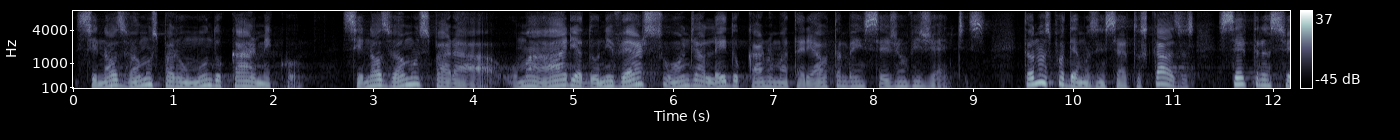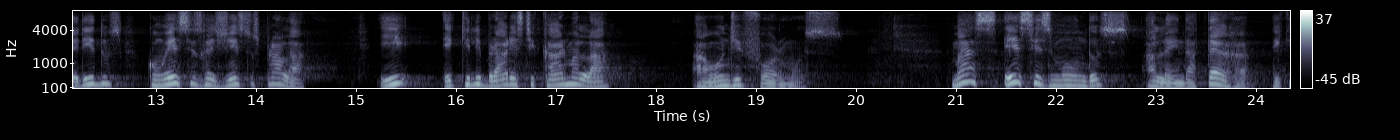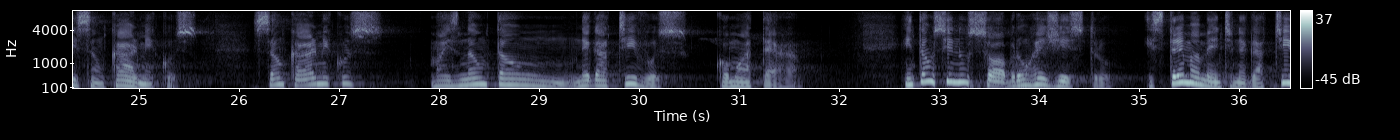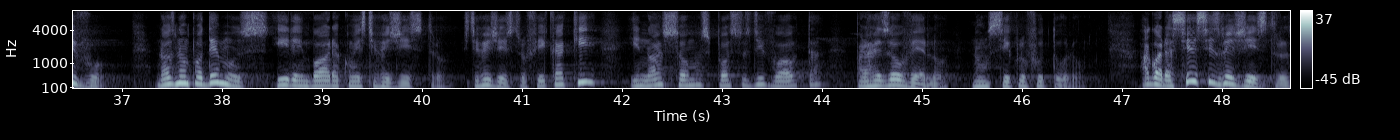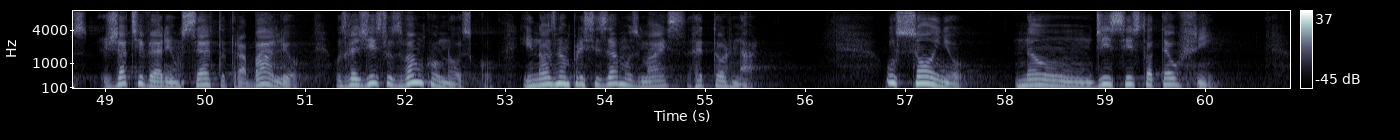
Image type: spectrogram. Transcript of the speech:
Se nós vamos para um mundo kármico, se nós vamos para uma área do universo onde a lei do karma material também sejam vigentes. Então nós podemos, em certos casos, ser transferidos com esses registros para lá e equilibrar este karma lá, aonde formos. Mas esses mundos, além da Terra, e que são kármicos, são kármicos, mas não tão negativos como a Terra. Então, se nos sobra um registro extremamente negativo, nós não podemos ir embora com este registro. Este registro fica aqui e nós somos postos de volta para resolvê-lo num ciclo futuro. Agora, se esses registros já tiverem um certo trabalho, os registros vão conosco e nós não precisamos mais retornar. O sonho não disse isto até o fim.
